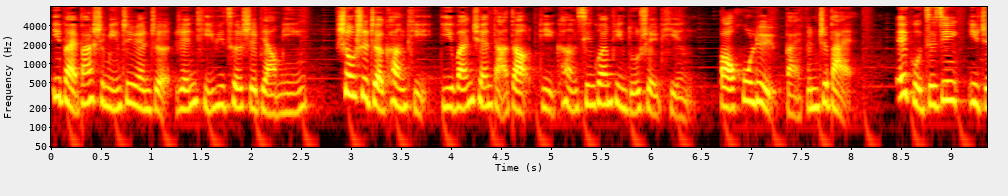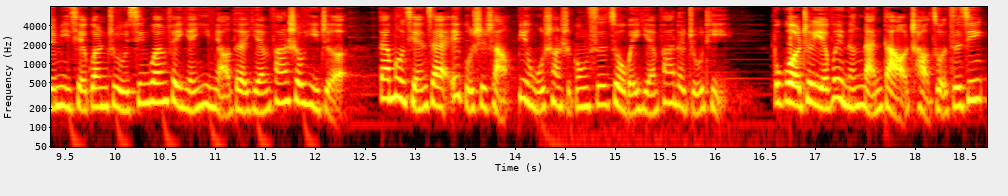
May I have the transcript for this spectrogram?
一百八十名志愿者人体预测试表明，受试者抗体已完全达到抵抗新冠病毒水平，保护率百分之百。A 股资金一直密切关注新冠肺炎疫苗的研发受益者，但目前在 A 股市场并无上市公司作为研发的主体。不过，这也未能难倒炒作资金。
